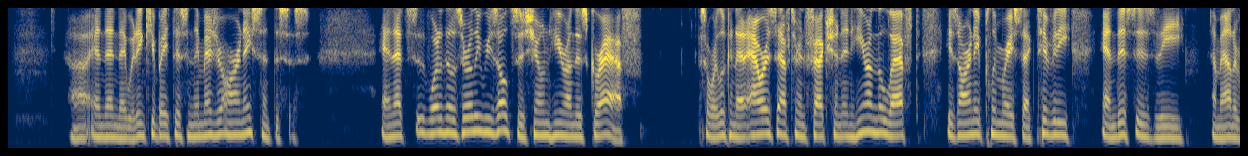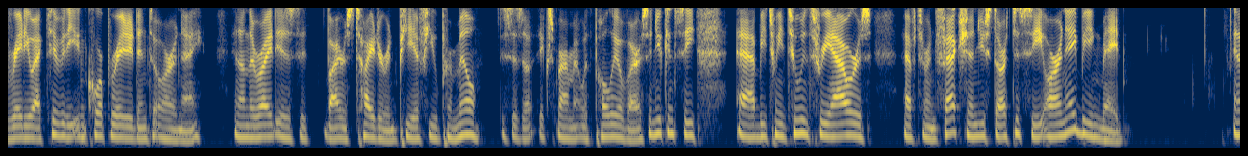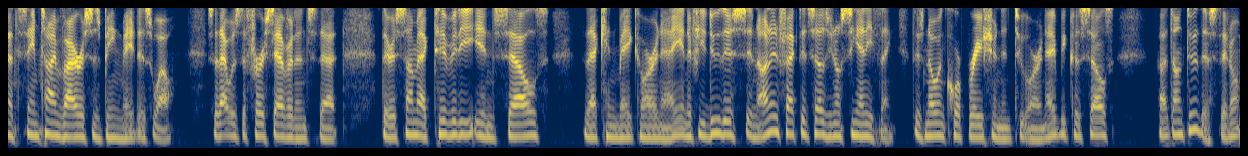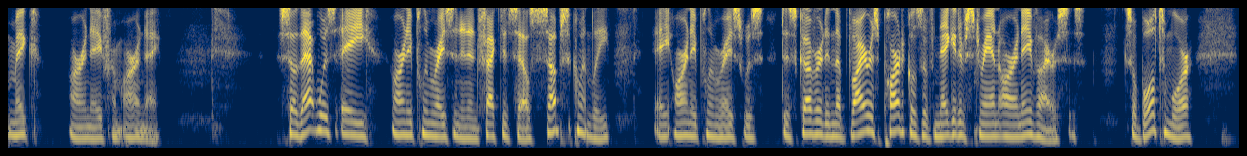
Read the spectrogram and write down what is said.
Uh, and then they would incubate this and they measure RNA synthesis. And that's one of those early results is shown here on this graph. So we're looking at hours after infection. And here on the left is RNA polymerase activity. And this is the amount of radioactivity incorporated into RNA. And on the right is the virus titer in PFU per mil. This is an experiment with poliovirus. And you can see uh, between two and three hours after infection, you start to see RNA being made. And at the same time, virus is being made as well. So that was the first evidence that there is some activity in cells that can make RNA. And if you do this in uninfected cells, you don't see anything. There's no incorporation into RNA because cells uh, don't do this. They don't make RNA from RNA. So that was a RNA polymerase in an infected cell. Subsequently, a RNA polymerase was discovered in the virus particles of negative strand RNA viruses. So Baltimore,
